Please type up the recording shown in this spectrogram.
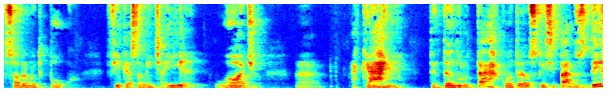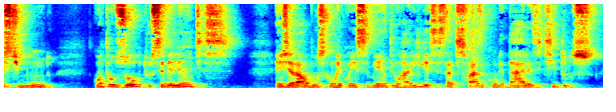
sobra muito pouco. Fica somente a ira, o ódio, a carne, tentando lutar contra os principados deste mundo, contra os outros semelhantes. Em geral, buscam reconhecimento e honraria, se satisfazem com medalhas e títulos,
